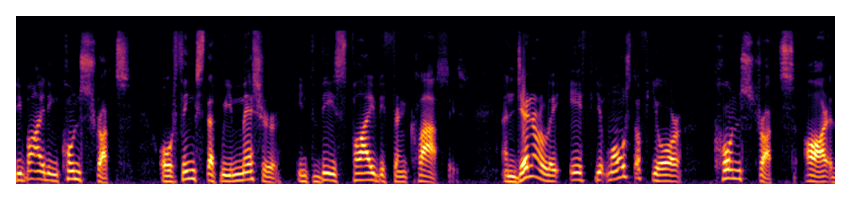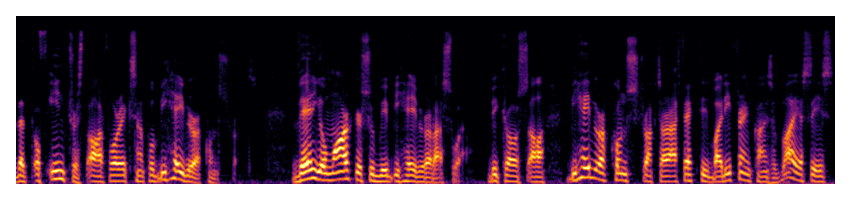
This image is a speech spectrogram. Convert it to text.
dividing constructs or things that we measure into these five different classes. And generally, if you, most of your constructs are that of interest are, for example, behavioral constructs, then your marker should be behavioral as well because uh, behavioral constructs are affected by different kinds of biases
